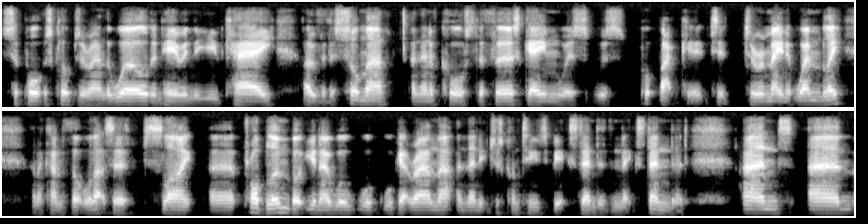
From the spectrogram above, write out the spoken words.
supporters clubs around the world and here in the UK over the summer. And then, of course, the first game was, was put back to, to remain at Wembley. And I kind of thought, well, that's a slight uh, problem, but you know, we'll, we'll we'll get around that. And then it just continued to be extended and extended. And um,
